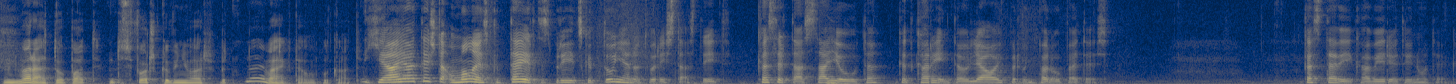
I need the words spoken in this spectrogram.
Viņi varētu to pati. Tas ir forši, ka viņi var, bet nevajag tā obligāti. Jā, jā, tieši tā. Un man liekas, ka te ir tas brīdis, kad tu Janot vari izstāstīt, kas ir tā sajūta, kad Karina tev ļauj par viņu parūpēties. Kas tevī kā vīrietī notiek?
